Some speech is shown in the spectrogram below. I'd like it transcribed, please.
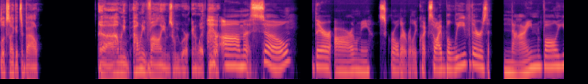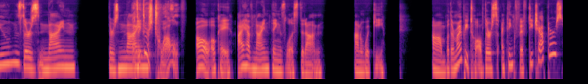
Looks like it's about uh, how many how many volumes we working with here? Um, so there are, let me scroll there really quick. So I believe there's nine volumes. There's nine, there's nine. I think there's twelve. Oh, okay. I have nine things listed on on Wiki. Um, but there might be 12. There's I think 50 chapters.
